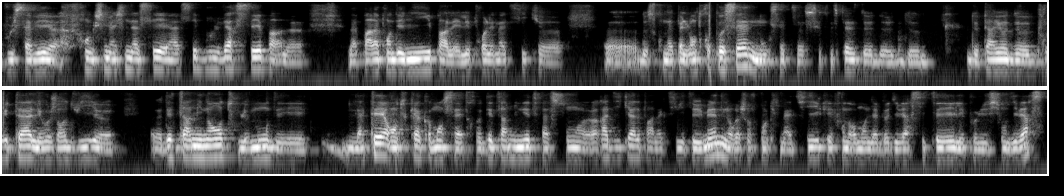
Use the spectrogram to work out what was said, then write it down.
vous le savez, euh, Franck, j'imagine assez assez bouleversée par la, par la pandémie, par les, les problématiques de ce qu'on appelle l'anthropocène, donc cette, cette espèce de, de période brutale et aujourd'hui déterminante où le monde et la Terre, en tout cas, commence à être déterminée de façon radicale par l'activité humaine, le réchauffement climatique, l'effondrement de la biodiversité, les pollutions diverses.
